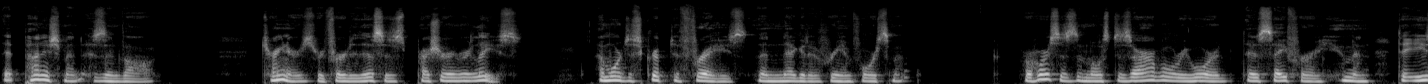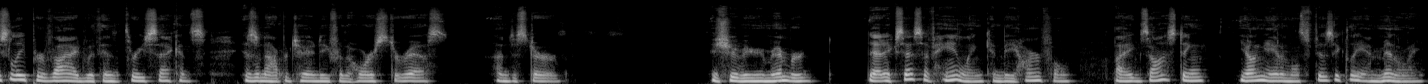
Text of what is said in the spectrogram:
that punishment is involved. Trainers refer to this as pressure and release, a more descriptive phrase than negative reinforcement. For horses, the most desirable reward that is safe for a human to easily provide within three seconds is an opportunity for the horse to rest undisturbed. It should be remembered that excessive handling can be harmful by exhausting young animals physically and mentally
